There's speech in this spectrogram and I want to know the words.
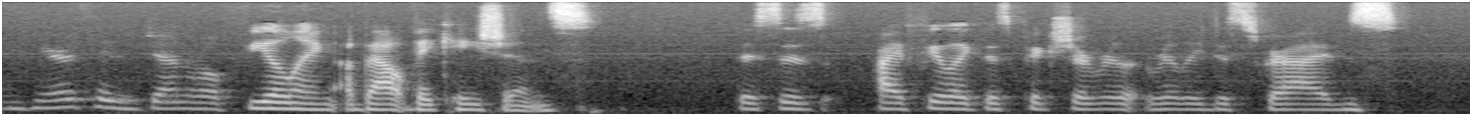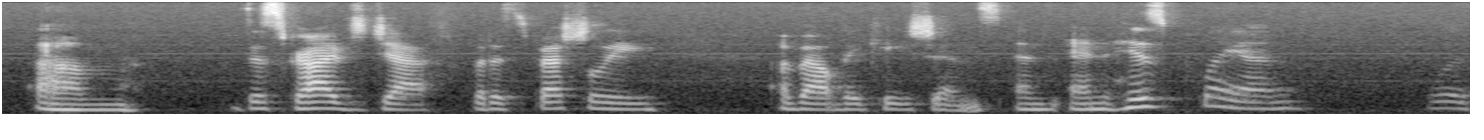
And here's his general feeling about vacations. This is, I feel like this picture re- really describes, um, describes Jeff, but especially about vacations. And, and his plan was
